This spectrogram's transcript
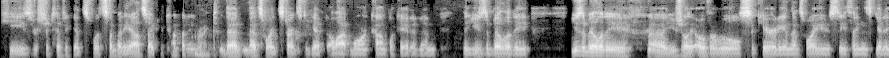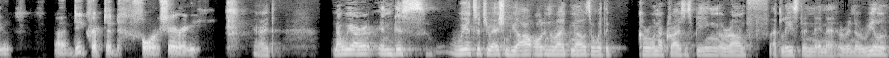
keys or certificates with somebody outside your company right that that's where it starts to get a lot more complicated and the usability usability uh, usually overrules security and that's why you see things getting uh, decrypted for sharing. Right. Now we are in this weird situation. We are all in right now. So with the corona crisis being around at least in, in, a, in a real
